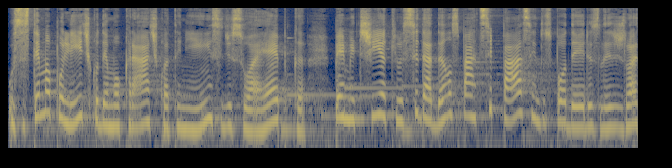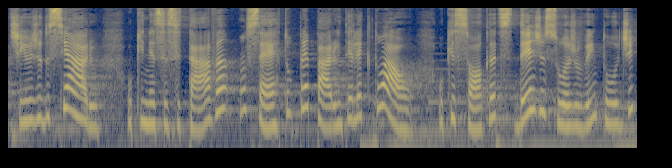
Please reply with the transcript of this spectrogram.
O sistema político democrático ateniense de sua época permitia que os cidadãos participassem dos poderes legislativo e judiciário, o que necessitava um certo preparo intelectual, o que Sócrates, desde sua juventude,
